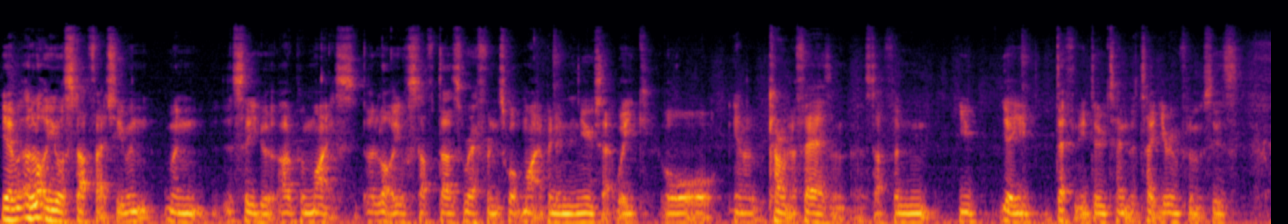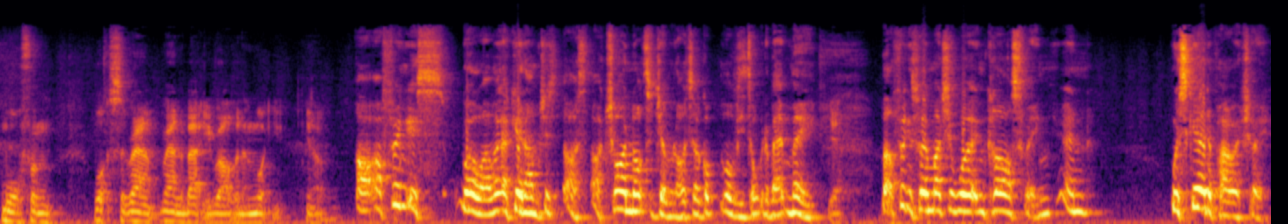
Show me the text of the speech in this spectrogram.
Yeah, a lot of your stuff actually, when when see you at open mics, a lot of your stuff does reference what might have been in the news that week, or you know, current affairs and, and stuff. And you, yeah, you definitely do tend to take your influences more from what's around round about you rather than what you, you know. I I think it's well. I mean, again, I'm just I, I try not to generalise. I've got obviously talking about me, Yeah, but I think it's very much a working class thing, and we're scared of poetry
